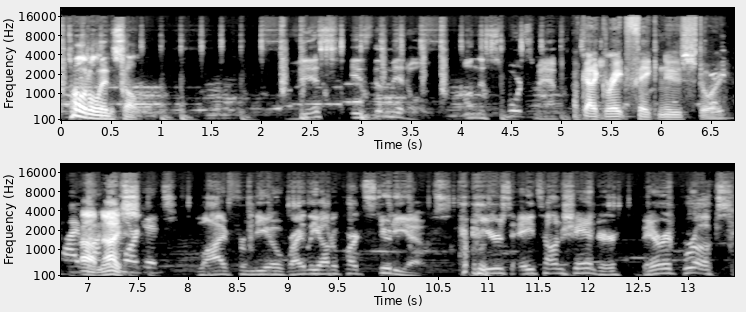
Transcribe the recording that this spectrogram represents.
Total insult. This is the middle on the sports map. I've got a great fake news story. Oh, nice. Live from the O'Reilly Auto Parts studios. Here's Eytan Shander, Barrett Brooks,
